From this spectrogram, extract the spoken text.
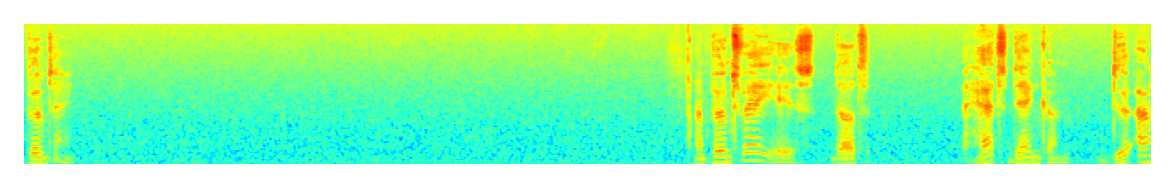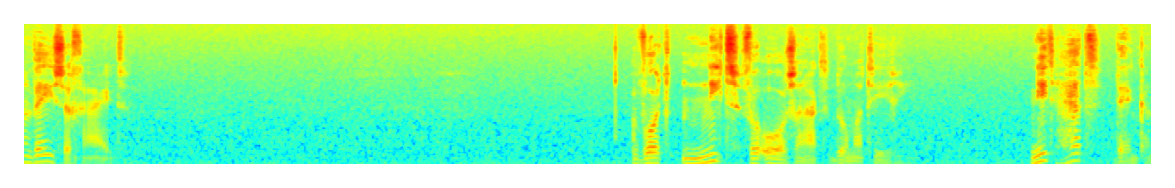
Punt 1. En punt 2 is dat het denken, de aanwezigheid, wordt niet veroorzaakt door materie. Niet het denken.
